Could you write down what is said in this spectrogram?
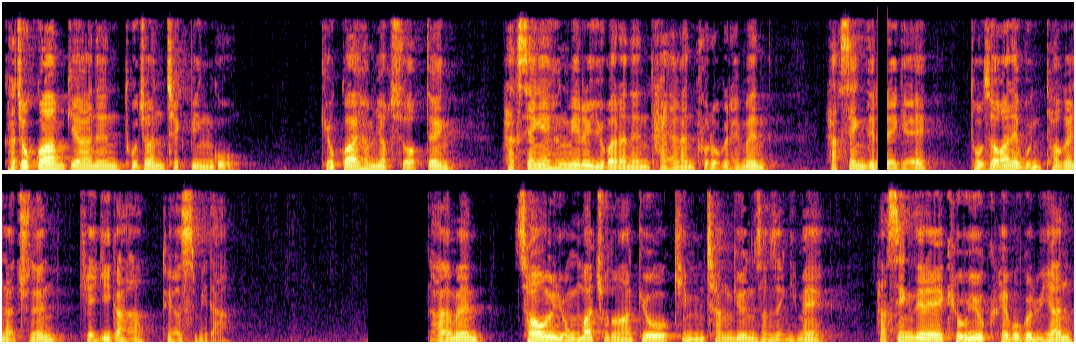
가족과 함께하는 도전 책 빙고 교과 협력 수업 등 학생의 흥미를 유발하는 다양한 프로그램은 학생들에게 도서관의 문턱을 낮추는 계기가 되었습니다. 다음은 서울 용마초등학교 김창균 선생님의 학생들의 교육 회복을 위한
